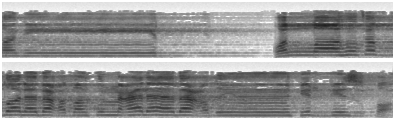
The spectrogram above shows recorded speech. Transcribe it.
قدير. والله فضل بعضكم على بعض في الرزق.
